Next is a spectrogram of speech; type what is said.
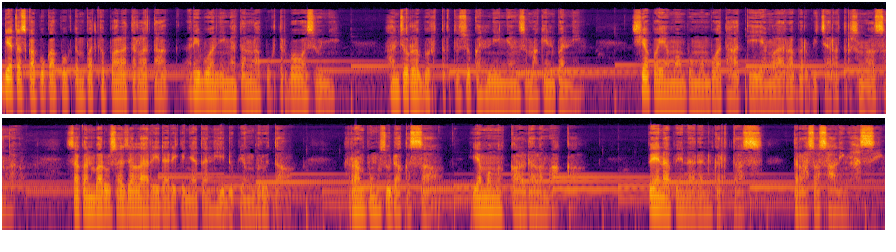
Di atas kapuk-kapuk tempat kepala terletak, ribuan ingatan lapuk terbawa sunyi. Hancur lebur tertusuk hening yang semakin pening. Siapa yang mampu membuat hati yang lara berbicara tersengal-sengal? Seakan baru saja lari dari kenyataan hidup yang brutal. Rampung sudah kesal, yang mengekal dalam akal. Pena-pena dan kertas terasa saling asing.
